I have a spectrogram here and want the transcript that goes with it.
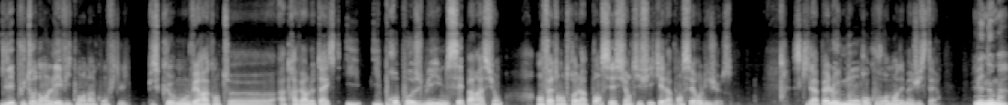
Il est plutôt dans l'évitement d'un conflit, puisque on le verra quand, euh, à travers le texte, il propose lui une séparation en fait entre la pensée scientifique et la pensée religieuse. Ce qu'il appelle le non-recouvrement des magistères. Le noma.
